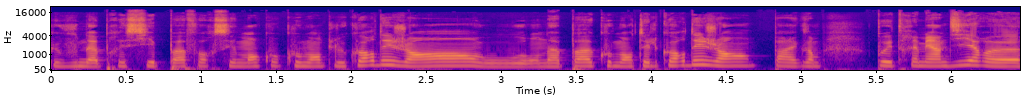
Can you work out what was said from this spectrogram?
que vous n'appréciez pas forcément qu'on commente le corps des gens, ou on n'a pas commenté le corps des gens, par exemple. Vous pouvez très bien dire euh,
